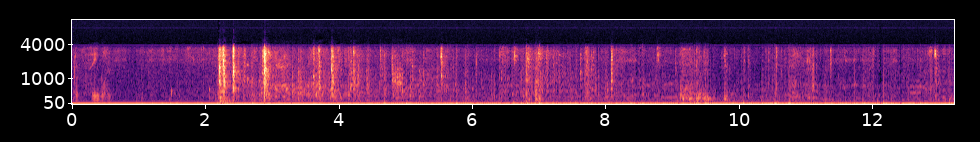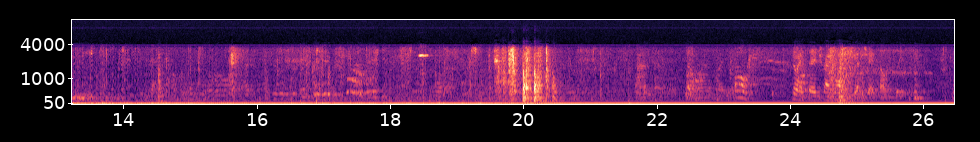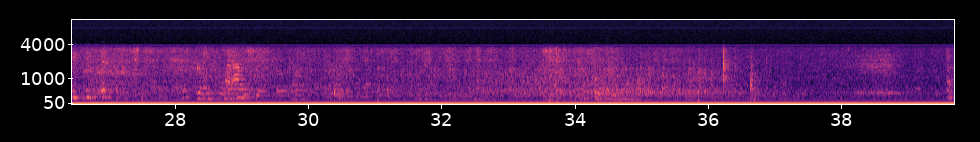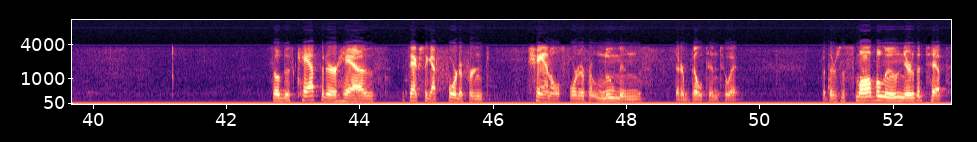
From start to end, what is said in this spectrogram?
you can see one. So this catheter has, it's actually got four different channels, four different lumens that are built into it. But there's a small balloon near the tip,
